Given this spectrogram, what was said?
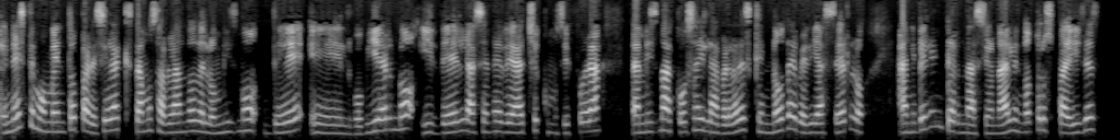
En este momento pareciera que estamos hablando de lo mismo del de, eh, gobierno y de la CNDH como si fuera la misma cosa y la verdad es que no debería serlo. A nivel internacional, en otros países,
